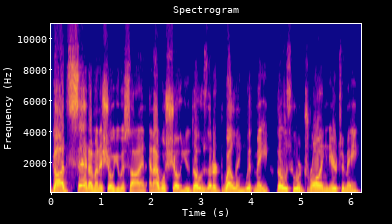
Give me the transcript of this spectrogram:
God said, I'm going to show you a sign, and I will show you those that are dwelling with me, those who are drawing near to me,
